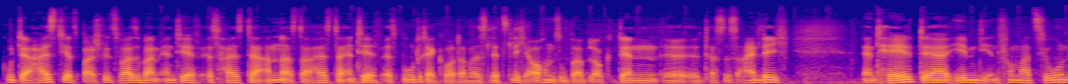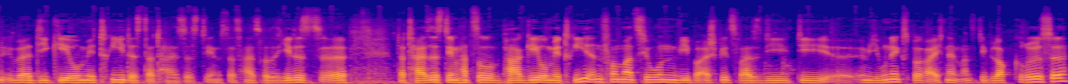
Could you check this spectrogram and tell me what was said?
Gut, der heißt jetzt beispielsweise beim NTFS heißt der anders, da heißt der NTFS Boot Record, aber ist letztlich auch ein Superblock, denn äh, das ist eigentlich enthält der eben die Information über die Geometrie des Dateisystems. Das heißt also, jedes äh, Dateisystem hat so ein paar Geometrieinformationen, wie beispielsweise die, die äh, im Unix-Bereich nennt man es die Blockgröße.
